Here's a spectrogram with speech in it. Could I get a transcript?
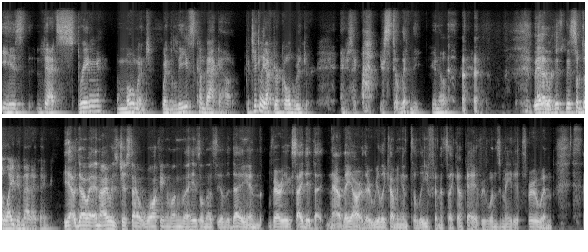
is that spring moment when the leaves come back out, particularly after a cold winter. And you're like, ah, you're still with me, you know? yeah, know, there's, there's some delight in that, I think. Yeah, no, and I was just out walking among the hazelnuts the other day and very excited that now they are. They're really coming into leaf, and it's like, okay, everyone's made it through, and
